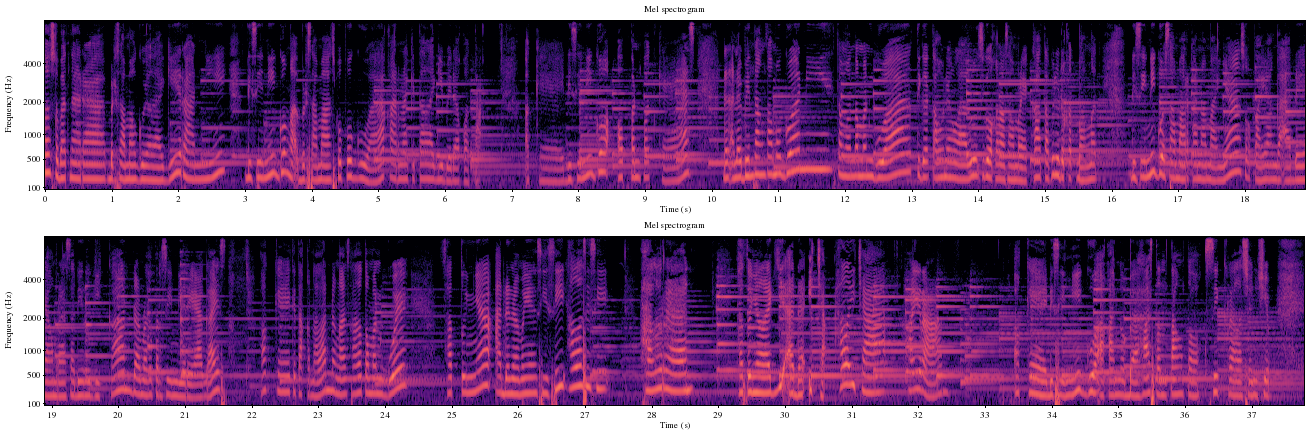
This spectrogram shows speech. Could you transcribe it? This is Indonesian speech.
Halo Sobat Nara, bersama gue lagi Rani. Di sini gue nggak bersama sepupu gue karena kita lagi beda kota. Oke, di sini gue open podcast dan ada bintang tamu gue nih, teman-teman gue tiga tahun yang lalu sih gue kenal sama mereka, tapi udah deket banget. Di sini gue samarkan namanya supaya nggak ada yang merasa dirugikan dan merasa tersindir ya guys. Oke, kita kenalan dengan satu teman gue. Satunya ada namanya Sisi. Halo Sisi. Halo Ran. Satunya lagi ada Ica. Halo Ica. Hai Ran. Oke, di sini gue akan ngebahas tentang toxic relationship.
